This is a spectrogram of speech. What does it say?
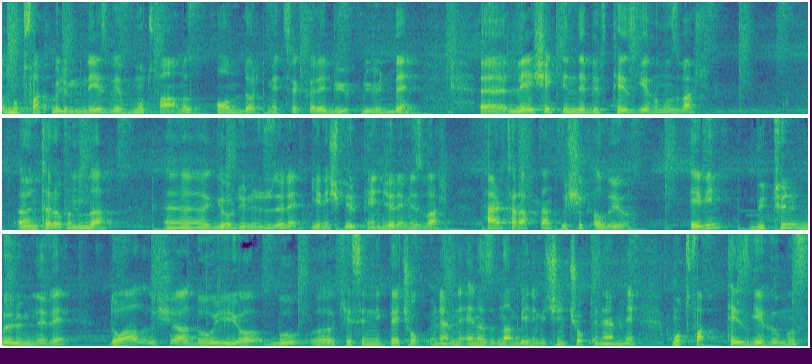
Anda mutfak bölümündeyiz ve mutfağımız 14 metrekare büyüklüğünde. Ee, L şeklinde bir tezgahımız var. Ön tarafında e, gördüğünüz üzere geniş bir penceremiz var. Her taraftan ışık alıyor. Evin bütün bölümleri doğal ışığa doyuyor. Bu e, kesinlikle çok önemli. En azından benim için çok önemli. Mutfak tezgahımız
